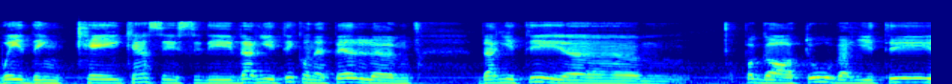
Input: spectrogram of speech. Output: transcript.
wedding cake. Hein? C'est des variétés qu'on appelle euh, variétés pas gâteau, variété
